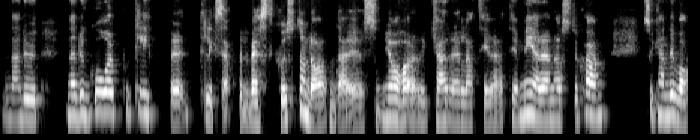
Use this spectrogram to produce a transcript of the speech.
när du, när du går på klippor, till exempel västkusten då, där som jag har, kan relatera till mer än Östersjön, så kan det vara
